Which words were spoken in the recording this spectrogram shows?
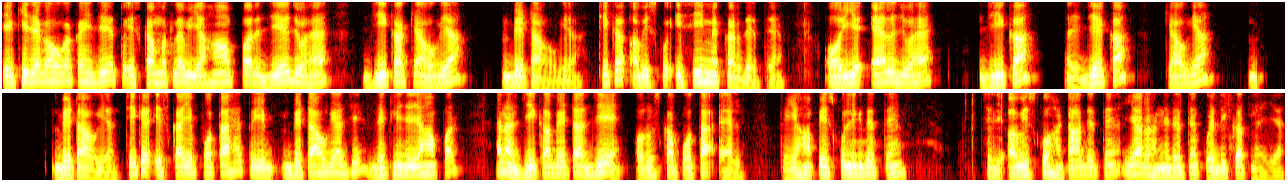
एक ही जगह होगा कहीं जे तो इसका मतलब यहाँ पर जे जो है, जी का क्या हो गया? बेटा हो गया, ठीक है? अब इसको इसी में कर देते हैं। और ये एल जो है, जी का, जे का क्या हो गया? बेटा हो गया, ठीक है? इसका ये पोता है तो ये बेटा हो गया जे। देख लीजिए यहाँ पर, है ना? जी का बेटा जे और उसका पोता एल तो यहाँ पे इसको लिख देते हैं। चलिए, अब इसको हटा देते हैं या रहने देते हैं, कोई दिक्कत नहीं है।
